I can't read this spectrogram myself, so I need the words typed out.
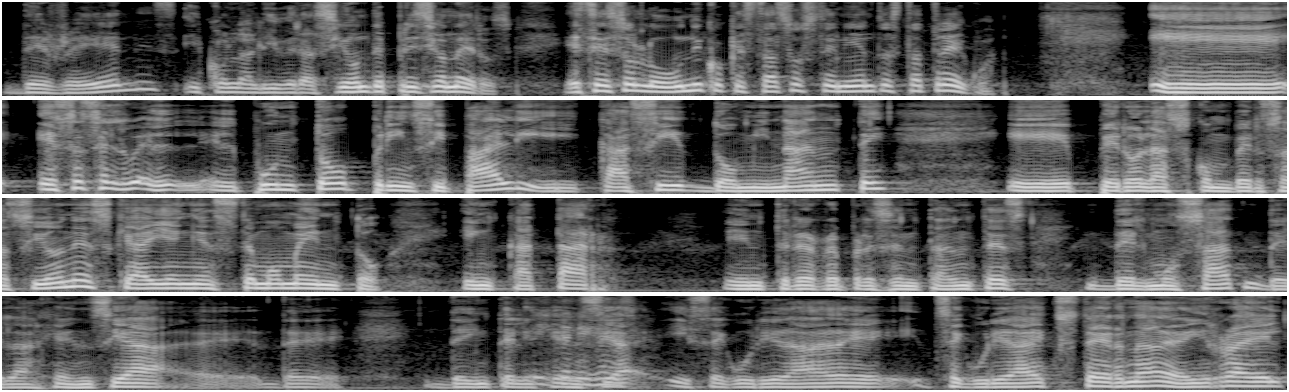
de rehenes y con la liberación de prisioneros. ¿Es eso lo único que está sosteniendo esta tregua? Eh, ese es el, punto principal y casi dominante, eh, pero las conversaciones que hay en este momento en Qatar, entre representantes del Mossad, de la Agencia eh, de, Inteligencia, y Seguridad, de, Seguridad Externa de Israel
